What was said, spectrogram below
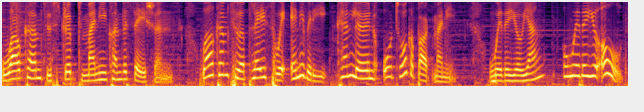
Welcome to Stripped Money Conversations. Welcome to a place where anybody can learn or talk about money. Whether you're young or whether you're old,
